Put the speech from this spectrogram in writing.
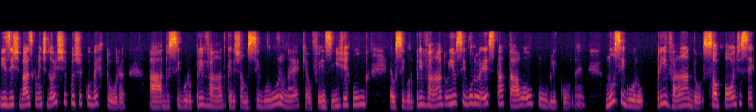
E existe basicamente dois tipos de cobertura. A do seguro privado, que eles chamam de seguro, né, que é o Versicherung, é o seguro privado, e o seguro estatal ou público. Né? No seguro privado, só pode ser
